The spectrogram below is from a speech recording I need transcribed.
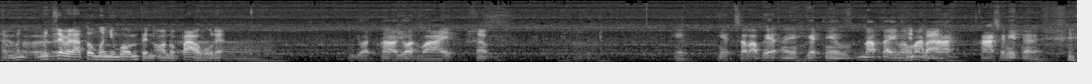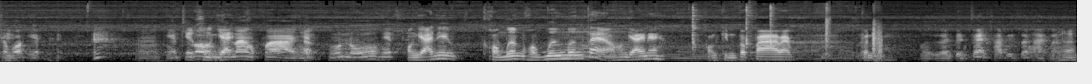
ครับมันมันจะใช้เวลาต้มมันอยู่เพราะมันเป็นออนเปล่าพวกเนี้ยยอดข้าวยอดหวายครับ เห็ดเห็ดสารพัดให้เห็ดเนี่ยนับได้ประมาณเห็ดปลาห้าห้าชนิดเนี่ยเฉพาะเห็ดอืมเห็ดเห็ดร่ขอองงเห็ดยายนั่งฟ้าเห็ดหูหนูเห็ดของยายนี่ของเมืองของเมืองเมืองแต่ของยายเนี่ยของกินปลาปลาแบบเป็นบังเอิญเป็นแฟนคลับอีกต่างหากนะเออ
